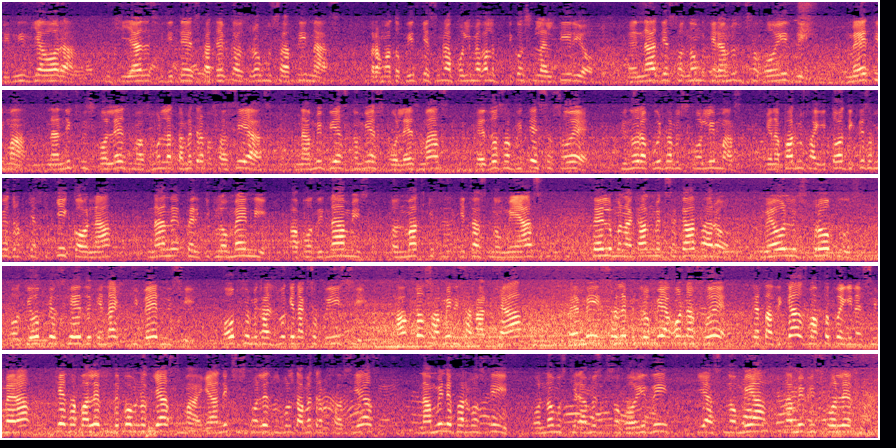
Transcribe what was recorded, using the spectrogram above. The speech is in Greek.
την ίδια ώρα που χιλιάδες φοιτητές κατέβηκαν στους δρόμους της Αθήνας, πραγματοποιήθηκε σήμερα πολύ μεγάλο φοιτητικό συλλαλητήριο ενάντια στον νόμο Κεραμίου Χρυσοχοίδη με έτοιμα να ανοίξουν τι σχολές μας με όλα τα μέτρα προστασίας, να μην μπει αστυνομία στις σχολές μας. Εδώ, σαν φοιτητές της ΑΣΟΕ, την ώρα που ήρθαμε στη σχολή μας για να πάρουμε φαγητό, αντικρίσαμε μια ντροπιαστική εικόνα να είναι περικυκλωμένοι από δυνάμεις των ΜΑΤ και της αστυνομίας. Θέλουμε να κάνουμε ξεκάθαρο με όλους τους τρόπους ότι όποιο σχέδιο και να έχει κυβέρνηση, όποιο μηχανισμό και να αξιοποιήσει, αυτός θα μείνει στα χαρτιά. Εμείς, σαν Επιτροπή Αγώνας ΣΟΕ, καταδικάζουμε αυτό που έγινε σήμερα και θα παλέψουμε το επόμενο διάστημα για να ανοίξουν τι σχολές μας με όλα τα μέτρα προστασίας, να μην εφαρμοστεί ο νόμος Κυραμίου Χρυσοκοίδη, η αστυνομία να μην μπει στι σχολές μας.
